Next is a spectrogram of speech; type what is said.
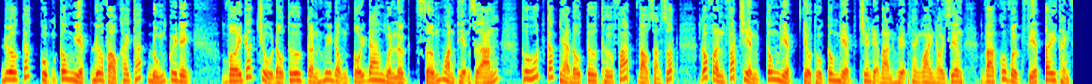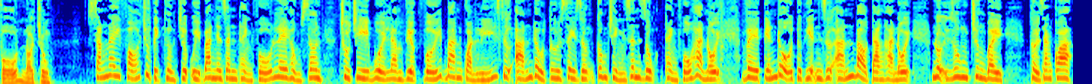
đưa các cụm công nghiệp đưa vào khai thác đúng quy định, với các chủ đầu tư cần huy động tối đa nguồn lực sớm hoàn thiện dự án, thu hút các nhà đầu tư thứ phát vào sản xuất, góp phần phát triển công nghiệp, tiểu thủ công nghiệp trên địa bàn huyện Thanh Oai nói riêng và khu vực phía Tây thành phố nói chung. Sáng nay, Phó Chủ tịch Thường trực Ủy ban Nhân dân thành phố Lê Hồng Sơn chủ trì buổi làm việc với Ban Quản lý Dự án Đầu tư xây dựng công trình dân dụng thành phố Hà Nội về tiến độ thực hiện dự án Bảo tàng Hà Nội, nội dung trưng bày. Thời gian qua,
